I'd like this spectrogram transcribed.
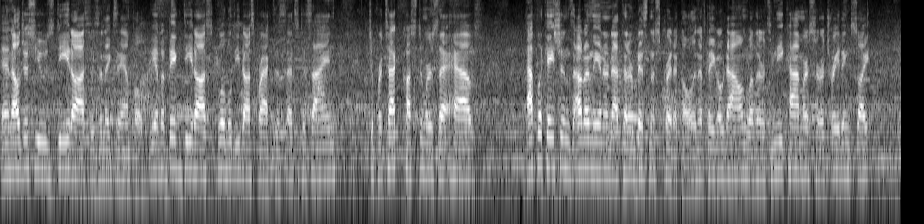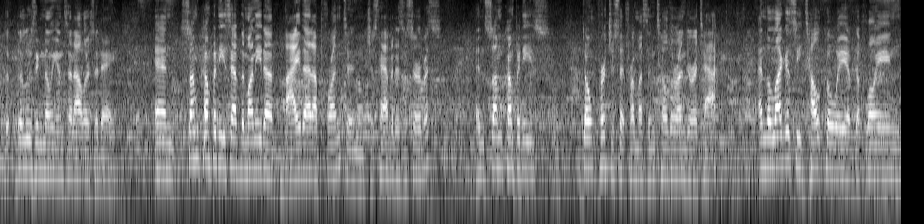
and I'll just use DDoS as an example. We have a big DDoS, global DDoS practice that's designed to protect customers that have applications out on the internet that are business critical, and if they go down, whether it's an e-commerce or a trading site, they're losing millions of dollars a day. And some companies have the money to buy that up front and just have it as a service, and some companies don't purchase it from us until they're under attack. And the legacy telco way of deploying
